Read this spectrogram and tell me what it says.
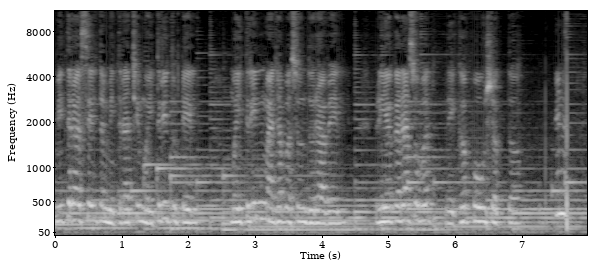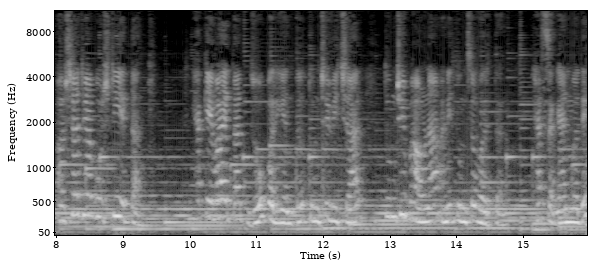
मित्र असेल तर मित्राची मैत्री तुटेल. मैत्रीण माझ्यापासून दुरावेल. प्रियकरासोबत ब्रेकअप होऊ शकतं. है ना? अशा ज्या गोष्टी येतात ह्या केव्हा येतात? जोपर्यंत तुमचे विचार तुमची भावना आणि तुमचं वर्तन ह्या सगळ्यांमध्ये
